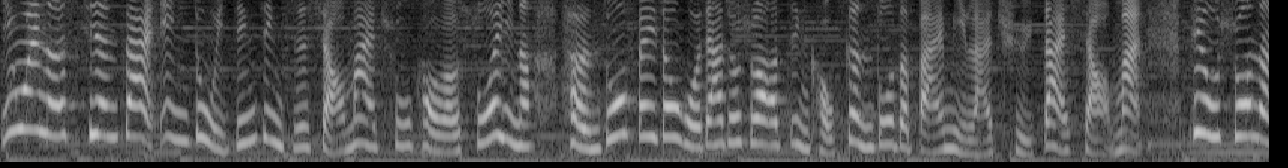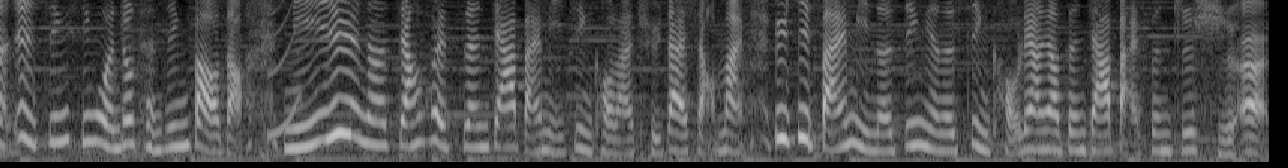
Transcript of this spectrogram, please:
因为呢，现在印度已经禁止小麦出口了，所以呢，很多非洲国家就说要进口更多的白米来取代小麦。譬如说呢，日经新闻就曾经报道，尼日呢将会增加白米进口来取代小麦，预计白米呢今年的进口量要增加百分之十二。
